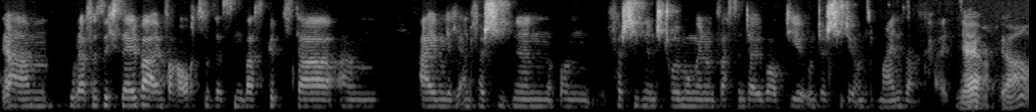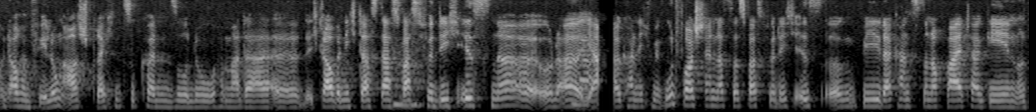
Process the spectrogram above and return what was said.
ähm, oder für sich selber einfach auch zu wissen, was gibt es da ähm, eigentlich an verschiedenen und verschiedenen Strömungen und was sind da überhaupt die Unterschiede und Gemeinsamkeiten. Ja, ja, und auch Empfehlungen aussprechen zu können, so du hör mal da, äh, ich glaube nicht, dass das mhm. was für dich ist, ne? Oder ja. ja. kann ich mir gut vorstellen, dass das was für dich ist, irgendwie, da kannst du noch weitergehen und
